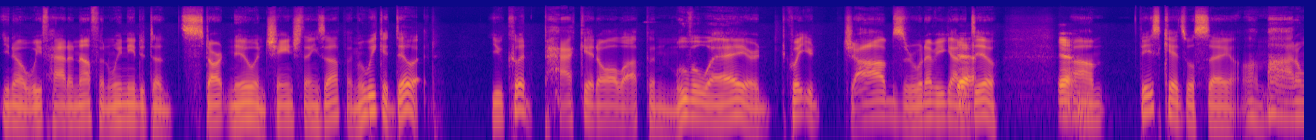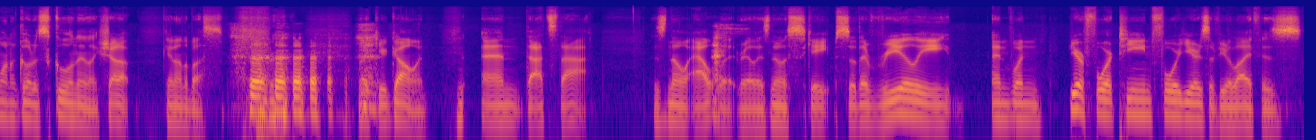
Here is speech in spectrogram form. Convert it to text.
you know we've had enough and we needed to start new and change things up, I mean, we could do it. You could pack it all up and move away or quit your jobs or whatever you got to Yeah. do. Yeah. Um, these kids will say, "Oh, ma, I don't want to go to school," and they're like, "Shut up, get on the bus." like you're going, and that's that. There's no outlet really. There's no escape. So they're really, and when you're 14, four years of your life is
